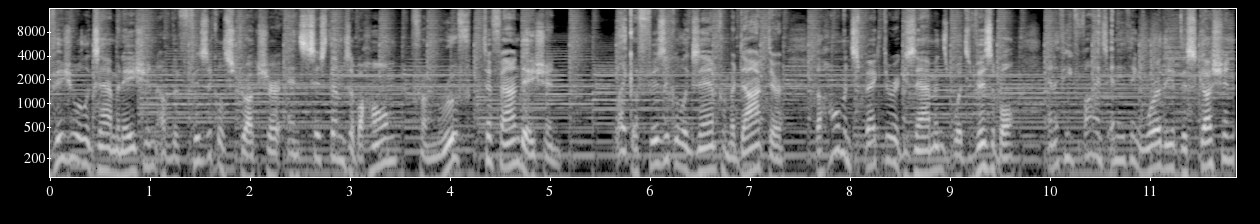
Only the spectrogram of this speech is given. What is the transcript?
visual examination of the physical structure and systems of a home from roof to foundation. Like a physical exam from a doctor, the home inspector examines what's visible, and if he finds anything worthy of discussion,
